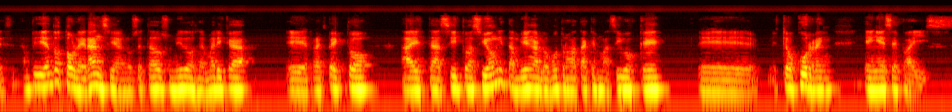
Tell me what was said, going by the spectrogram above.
están pidiendo tolerancia en los Estados Unidos de América eh, respecto a esta situación y también a los otros ataques masivos que, que ocurren en ese país.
